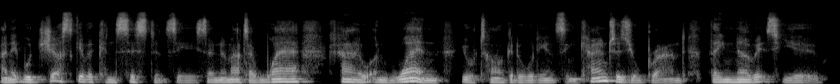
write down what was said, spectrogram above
And it would just give a consistency. So, no matter where, how, and when your target audience encounters your brand, they know it's you.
